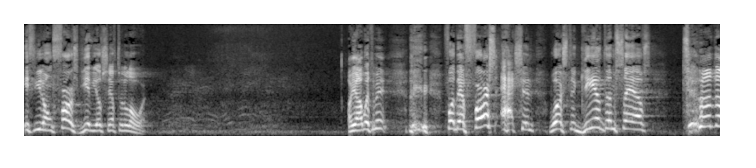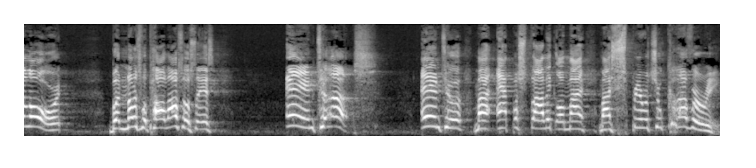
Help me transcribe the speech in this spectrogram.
if you don't first give yourself to the Lord. Are y'all with me? For their first action was to give themselves to the Lord. But notice what Paul also says, and to us and to my apostolic or my, my spiritual covering.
